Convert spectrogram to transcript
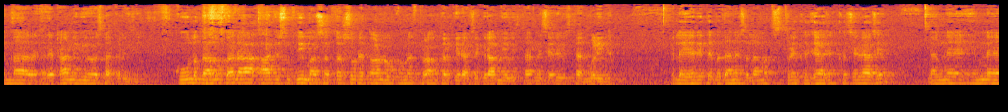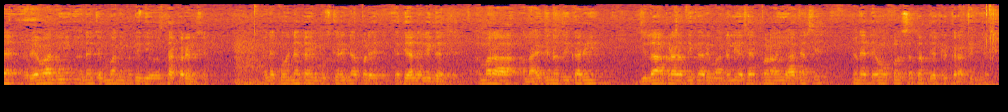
એમના રહેઠાણની વ્યવસ્થા કરી છે. કુલ તાલુકાના આજ સુધીમાં સત્તરસો ને ત્રણ લોકોને સ્થળાંતર કર્યા છે, ગ્રામ્ય વિસ્તાર અને શહેરી વિસ્તાર મળીને. એટલે એ રીતે બધાને સલામત સ્થળે ખસેડ્યા છે- એમને એમને રહેવાની અને જમવાની બધી વ્યવસ્થા કરેલ છે. અને કોઈને કંઈ મુશ્કેલી ન પડે તે ધ્યાને લીધેલ છે. અમારા લાયજન અધિકારી જિલ્લા આંકડા અધિકારી માંડલિયા સાહેબ પણ અહીં હાજર છે અને તેઓ પણ સતત દેખરેખ રાખી રહ્યા છે.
